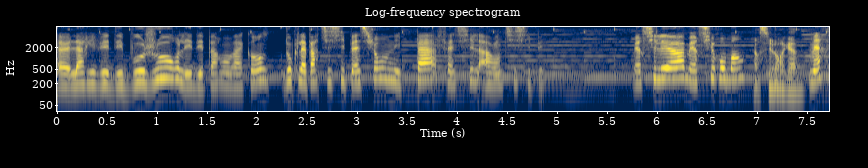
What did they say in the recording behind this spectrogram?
euh, l'arrivée des beaux jours, les départs en vacances. Donc la participation n'est pas facile à anticiper. Merci Léa, merci Romain. Merci Morgane. Merci.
